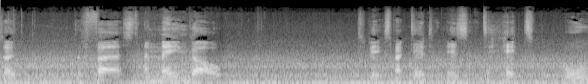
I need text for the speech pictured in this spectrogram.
So the first and main goal to be expected is to hit all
